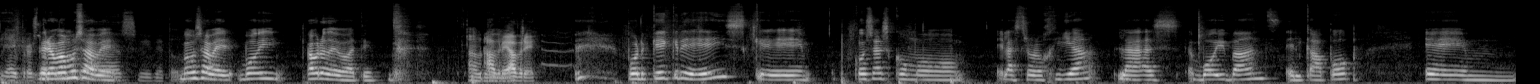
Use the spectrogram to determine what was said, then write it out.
Y hay Pero vamos a ver. Vamos a ver, voy, abro debate. Abro Abre, debate. abre. ¿Por qué creéis que cosas como la astrología, las boy bands, el K-pop, em,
